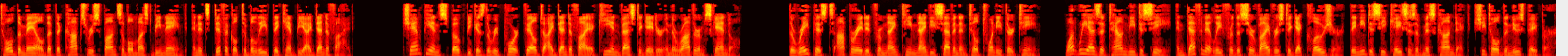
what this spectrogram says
told the Mail that the cops responsible must be named, and it's difficult to believe they can't be identified. Champion spoke because the report failed to identify a key investigator in the Rotherham scandal. The rapists operated from 1997 until 2013. What we as a town need to see, and definitely for the survivors to get closure, they need to see cases of misconduct, she told the newspaper.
